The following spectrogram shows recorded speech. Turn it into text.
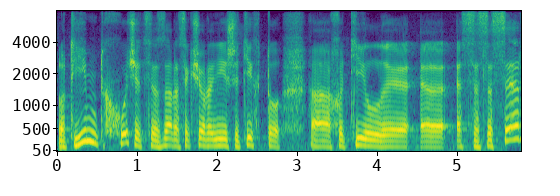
От їм хочеться зараз, якщо раніше ті, хто е, хотіли е, СССР,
